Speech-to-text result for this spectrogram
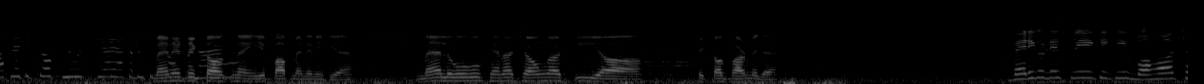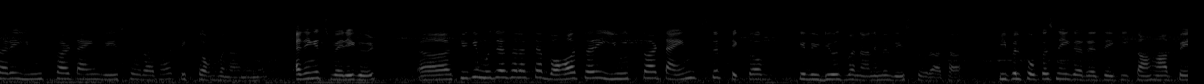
आपने टिकटॉक यूज़ किया या कभी मैंने टिकटॉक नहीं ये पाप मैंने नहीं किया है। मैं लोगों को कहना चाहूँगा कि टिकटॉक भाड़ में जाए। वेरी गुड इसलिए क्योंकि बहुत सारे यूथ का टाइम वेस्ट हो रहा था टिकटॉक बनाने में। I think it's very good क्योंकि मुझे ऐसा लगता है बहुत सारे यूथ का टाइम सिर्फ़ टिकटॉक के वीडियोस बनाने में वेस्ट हो रहा था। पीपल फोकस नहीं कर रहे थे कि कहाँ पे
